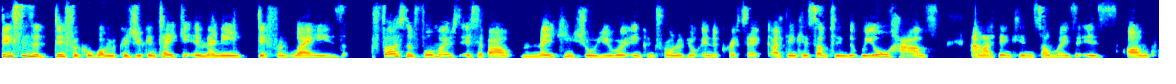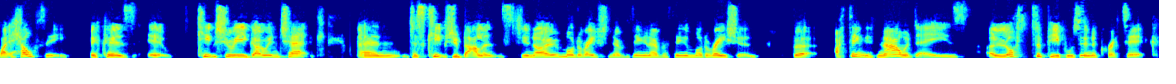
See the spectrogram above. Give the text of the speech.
This is a difficult one because you can take it in many different ways first and foremost, it's about making sure you are in control of your inner critic. I think it's something that we all have. And I think in some ways it is um, quite healthy because it keeps your ego in check and just keeps you balanced, you know, moderation, everything and everything in moderation. But I think nowadays, a lot of people's inner critic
